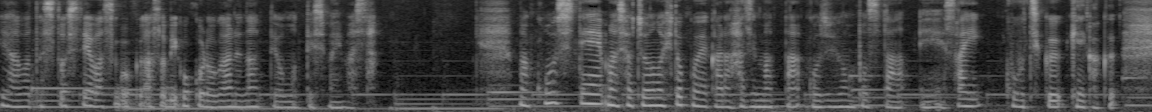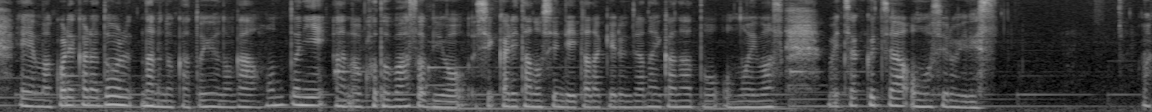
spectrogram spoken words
いや私としてはすごく遊び心があるなって思ってしまいました。まあ、こうして、まあ、社長の一声から始まった54ポスター、えー、再構築計画、えー、まあ、これからどうなるのかというのが本当にあの言葉遊びをしっかり楽しんでいただけるんじゃないかなと思います。めちゃくちゃ面白いです、ま、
